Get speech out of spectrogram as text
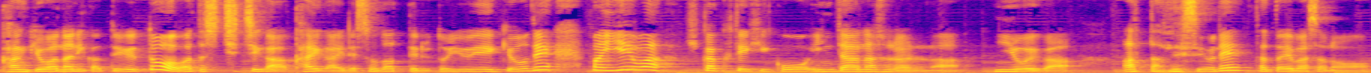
環境は何かというと、私、父が海外で育ってるという影響で、まあ、家は比較的こう、インターナショナルな匂いがあったんですよね。例えばその、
